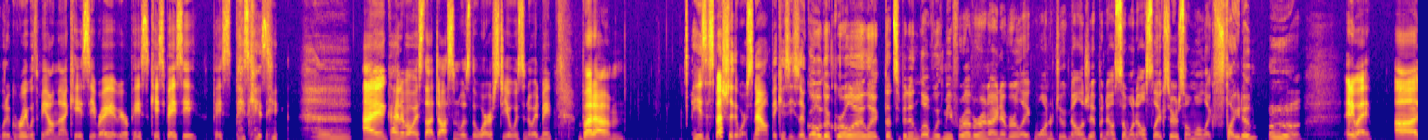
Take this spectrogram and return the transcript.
would agree with me on that, Kaycee, right? You're Pace, Kaycee Pacey? Pace, Pace Kaycee. I kind of always thought Dawson was the worst. He always annoyed me. But um he's especially the worst now because he's like, "Oh, that girl I like that's been in love with me forever and I never like wanted to acknowledge it, but now someone else likes her, so I'm gonna like fight him." Ugh. Anyway, uh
